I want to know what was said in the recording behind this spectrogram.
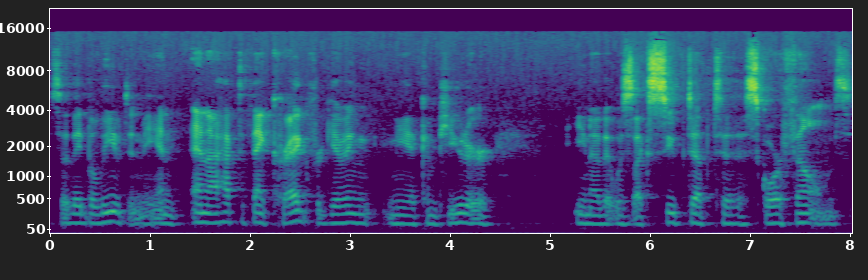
So they believed in me. And and i have to thank craig for giving me a computer you know that was like souped up to score films.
